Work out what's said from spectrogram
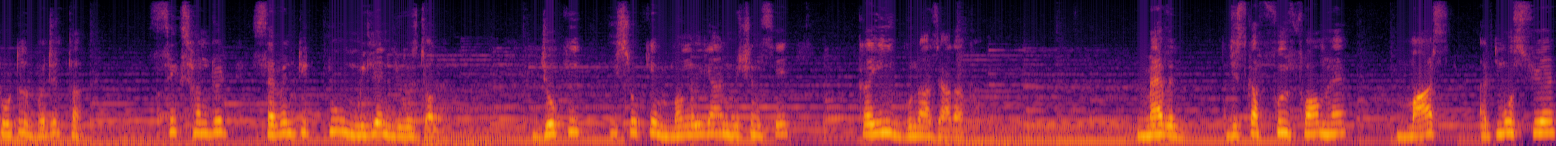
टोटल बजट था 672 मिलियन यूएस डॉलर जो कि इसरो के मंगलयान मिशन से कई गुना ज़्यादा था। मैविन जिसका फुल फॉर्म है Mars atmosphere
